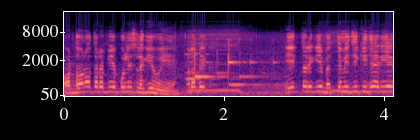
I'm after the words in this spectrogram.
और दोनों तरफ़ ये पुलिस लगी हुई है। मतलब एक एक तरह की बदतमीजी की जा रही है।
